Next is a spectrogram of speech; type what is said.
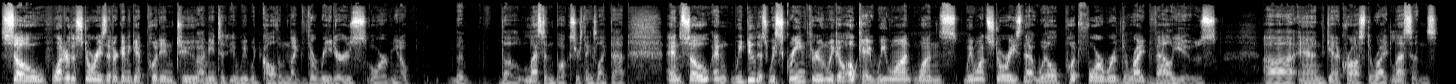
So, what are the stories that are going to get put into? I mean, to, we would call them like the readers, or you know, the the lesson books or things like that. And so, and we do this. We screen through and we go, okay, we want ones, we want stories that will put forward the right values. Uh, and get across the right lessons.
